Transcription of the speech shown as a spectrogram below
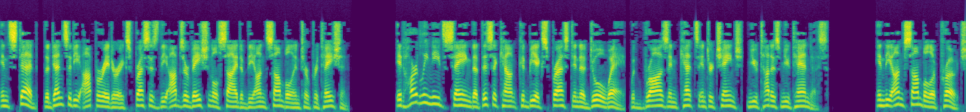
Instead, the density operator expresses the observational side of the ensemble interpretation. It hardly needs saying that this account could be expressed in a dual way, with bras and kets interchanged, mutatis mutandis. In the ensemble approach,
